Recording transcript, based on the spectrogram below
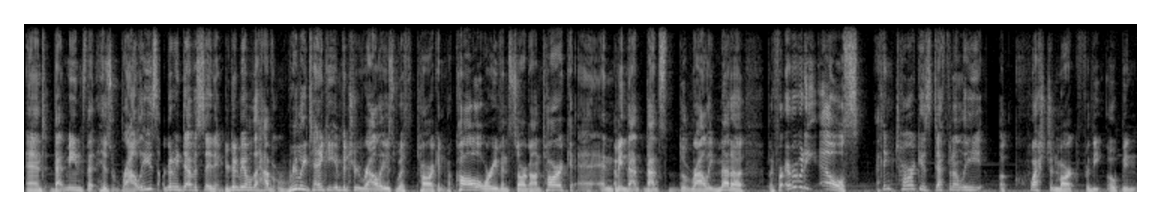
and that means that his rallies are going to be devastating. You're going to be able to have really tanky infantry rallies with Tark and Pakal or even Sargon Tark and I mean that that's the rally meta but for everybody else I think Tark is definitely a question mark for the open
